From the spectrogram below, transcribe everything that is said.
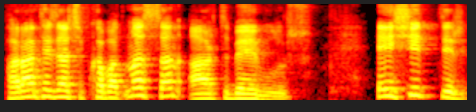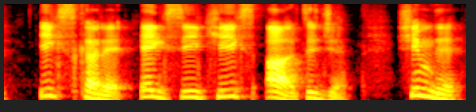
Parantezi açıp kapatmazsan artı b bulursun. Eşittir x kare eksi 2x artı c. Şimdi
